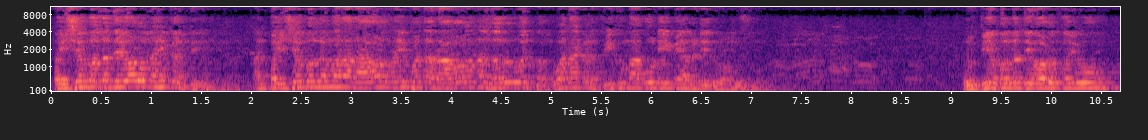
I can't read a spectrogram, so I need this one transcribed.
પૈસા બોલે દેવાળો નહીં કરતી. અને પૈસા બોલે મારા રાવણ નહીં પડતા ને જરૂર હોય ભગવાન આગળ ભીખ માગું નહીં, મેં લડી દઉં છું. રૂપિયા બોલે દેવાળું કર્યું.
